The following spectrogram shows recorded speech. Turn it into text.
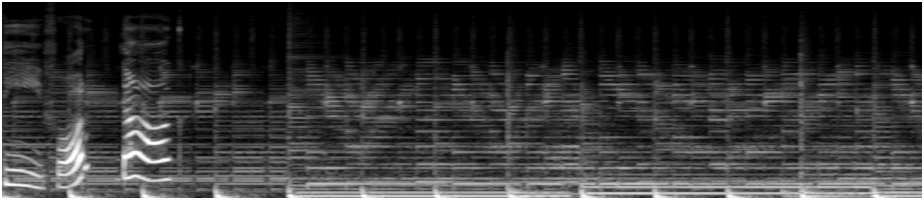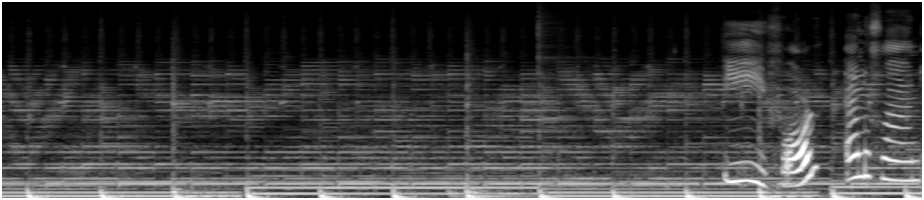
D for dog. For elephant.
